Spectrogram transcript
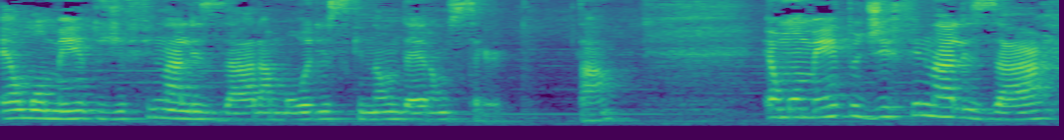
é o momento de finalizar amores que não deram certo, tá? É o momento de finalizar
